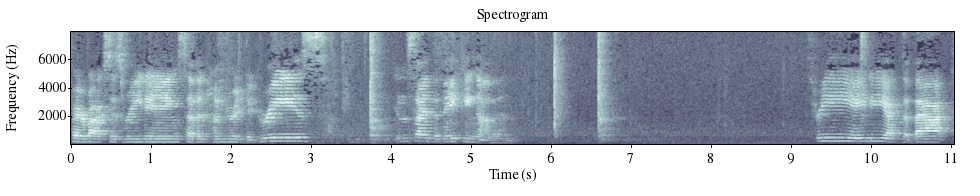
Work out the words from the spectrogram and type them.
Firebox is reading 700 degrees inside the baking oven. 380 at the back,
